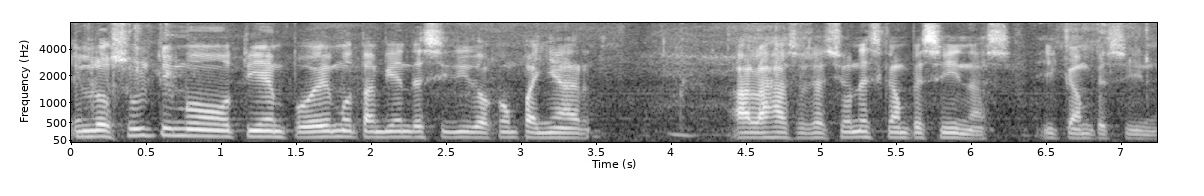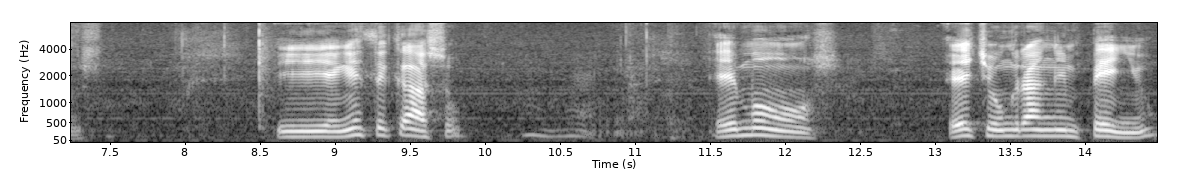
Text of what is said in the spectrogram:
En los últimos tiempos hemos también decidido acompañar a las asociaciones campesinas y campesinos. Y en este caso, hemos hecho un gran empeño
